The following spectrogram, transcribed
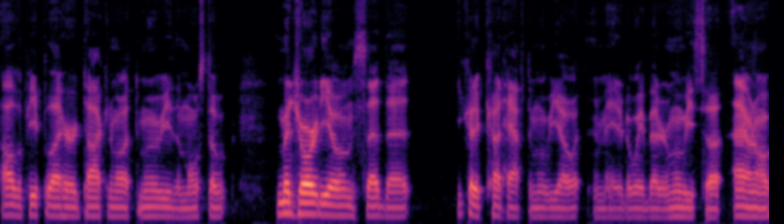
all the people I heard talking about the movie, the most of, majority of them said that you could have cut half the movie out and made it a way better movie. So I don't know.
